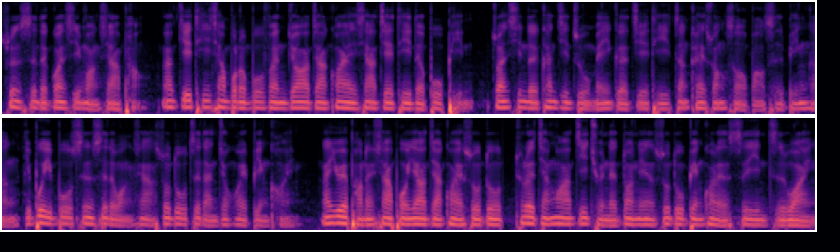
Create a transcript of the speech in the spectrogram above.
顺势的惯性往下跑，那阶梯下坡的部分就要加快下阶梯的步频，专心的看清楚每一个阶梯，张开双手保持平衡，一步一步顺势的往下，速度自然就会变快。那越跑的下坡要加快速度，除了强化肌群的锻炼，速度变快的适应之外，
